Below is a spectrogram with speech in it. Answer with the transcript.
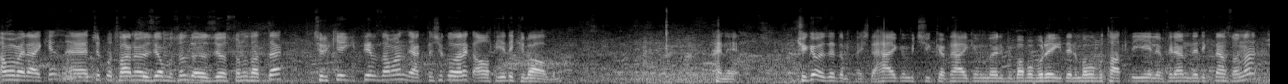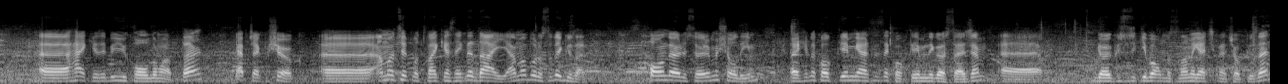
Ama ve lakin e, Türk mutfağını özlüyor musunuz? Özlüyorsunuz. Hatta Türkiye'ye gittiğim zaman yaklaşık olarak 6-7 kilo aldım. Hani çünkü özledim. İşte her gün bir çiğ köfte, her gün böyle bir baba buraya gidelim, baba bu tatlı yiyelim falan dedikten sonra e, herkese bir yük oldum hatta. Yapacak bir şey yok. E, ama Türk mutfağı kesinlikle daha iyi. Ama burası da güzel. Onu da öyle söylemiş olayım. E, şimdi kokteylim gelsin size kokteylimi de göstereceğim. E, görgüsüzlük gibi olmasın ama gerçekten çok güzel.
